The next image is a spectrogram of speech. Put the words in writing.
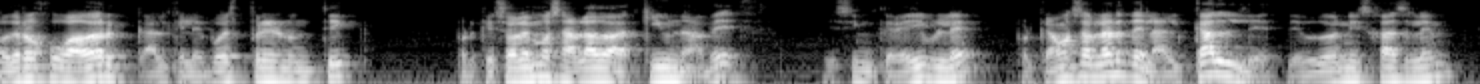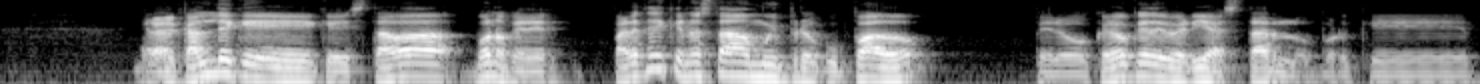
otro jugador al que le puedes poner un tic, porque solo hemos hablado aquí una vez. Es increíble, porque vamos a hablar del alcalde de Udonis Haslem. El alcalde que, que estaba, bueno, que de- parece que no estaba muy preocupado, pero creo que debería estarlo, porque,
